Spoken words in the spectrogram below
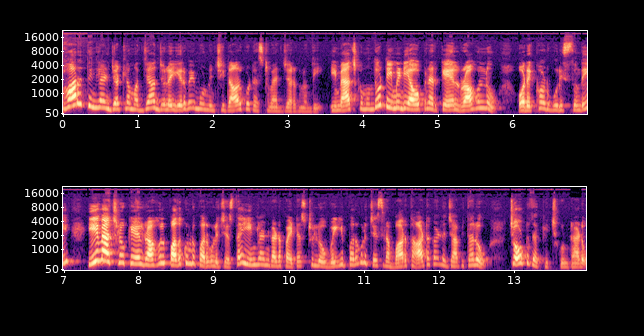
భారత్ ఇంగ్లాండ్ జట్ల మధ్య జూలై ఇరవై మూడు నుంచి నాలుగో టెస్ట్ మ్యాచ్ జరగనుంది. ఈ మ్యాచ్కు ముందు టీమిండియా ఓపెనర్ కేఎల్ రాహుల్ను ఓ రికార్డు పూరిస్తుంది ఈ మ్యాచ్లో కేఎల్ రాహుల్ పదకొండు పరుగులు చేస్తే ఇంగ్లాండ్ గడపై టెస్టుల్లో వెయ్యి పరుగులు చేసిన భారత ఆటగాళ్ళ జాబితాలో చోటు దక్కించుకుంటాడు.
